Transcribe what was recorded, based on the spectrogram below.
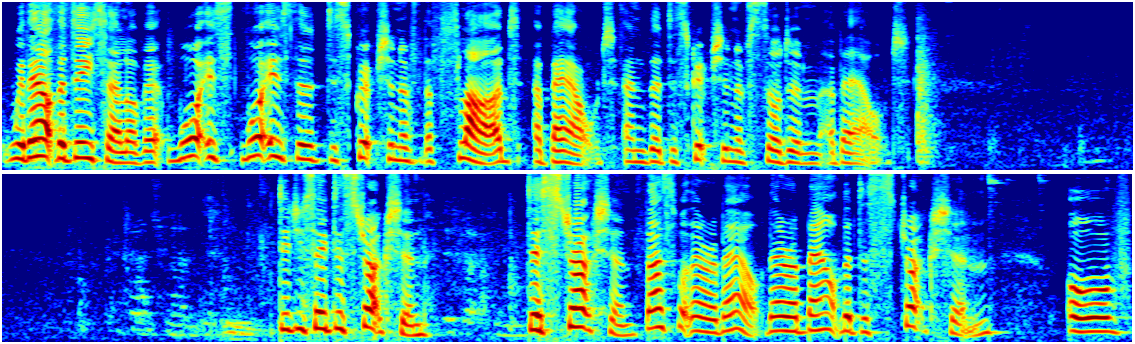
without the detail of it, what is what is the description of the flood about, and the description of Sodom about? Did you say destruction? Destruction. That's what they're about. They're about the destruction of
